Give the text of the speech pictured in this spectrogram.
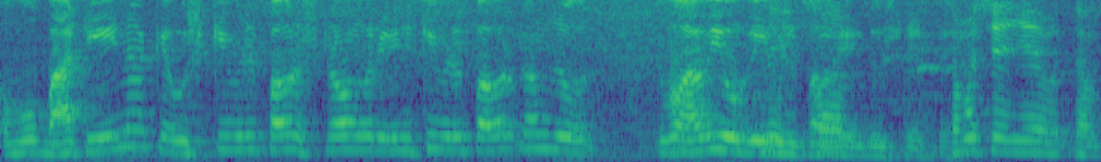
और वो बात ये ना कि उसकी विल पावर स्ट्रांग और इनकी विल पावर कमज़ोर तो वो हावी हो गई विल पावर एक दूसरे पे समस्या ये मतलब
